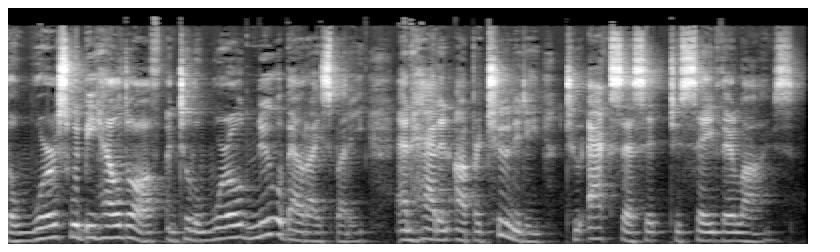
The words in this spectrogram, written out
the worst would be held off until the world knew about Ice Buddy and had an opportunity to access it to save their lives.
